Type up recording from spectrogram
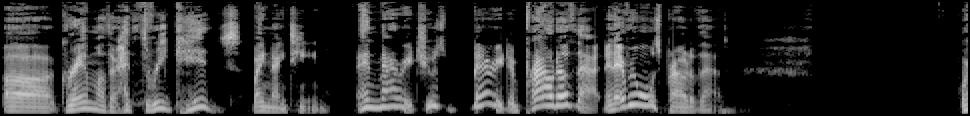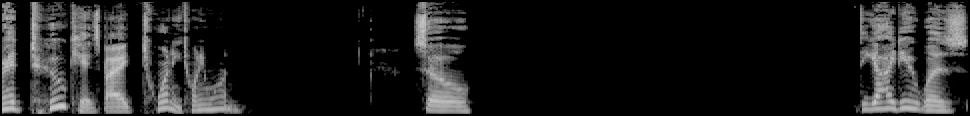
uh, grandmother had three kids by 19 and married. She was married and proud of that. And everyone was proud of that. Or had two kids by 20, 21. So the idea was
